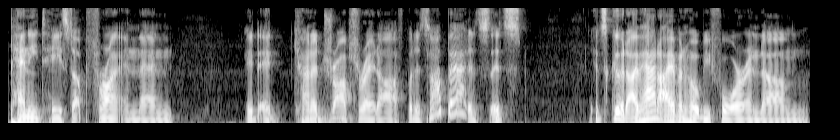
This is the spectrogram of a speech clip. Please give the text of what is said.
penny taste up front, and then it, it kind of drops right off. But it's not bad. It's it's it's good. I've had Ivanhoe before, and um,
